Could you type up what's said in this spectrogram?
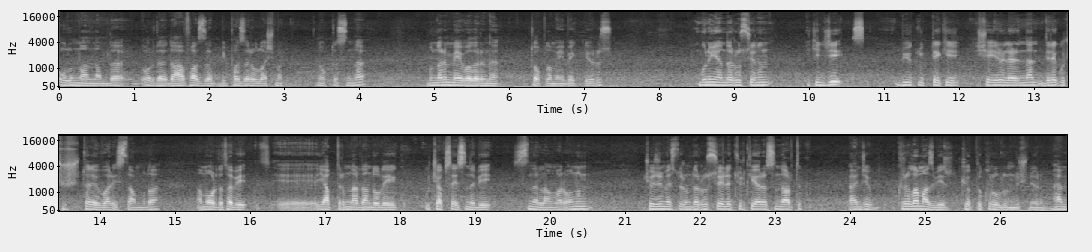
Olumlu anlamda orada daha fazla bir pazara ulaşmak noktasında bunların meyvelerini toplamayı bekliyoruz. Bunun yanında Rusya'nın ikinci büyüklükteki şehirlerinden direkt uçuş talebi var İstanbul'a. Ama orada tabii e, yaptırımlardan dolayı uçak sayısında bir sınırlama var. Onun çözülmesi durumda Rusya ile Türkiye arasında artık bence kırılamaz bir köprü kurulduğunu düşünüyorum. Hem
